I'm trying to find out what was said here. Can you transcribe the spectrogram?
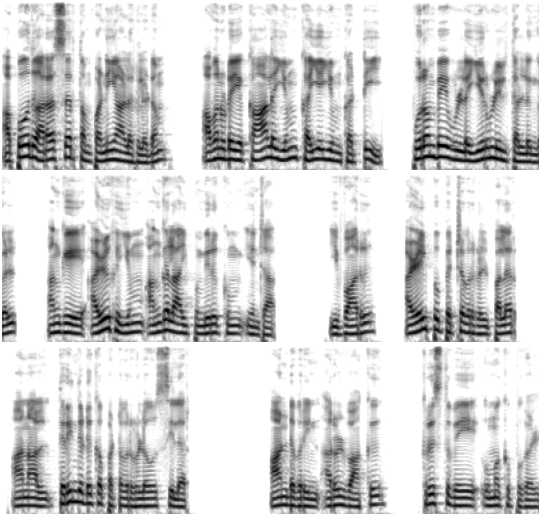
அப்போது அரசர் தம் பணியாளர்களிடம் அவனுடைய காலையும் கையையும் கட்டி புறம்பே உள்ள இருளில் தள்ளுங்கள் அங்கே அழுகையும் அங்கலாய்ப்பும் இருக்கும் என்றார். இவ்வாறு அழைப்பு பெற்றவர்கள் பலர் ஆனால் தெரிந்தெடுக்கப்பட்டவர்களோ சிலர். ஆண்டவரின் அருள்வாக்கு கிறிஸ்துவே உமக்கு புகழ்.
